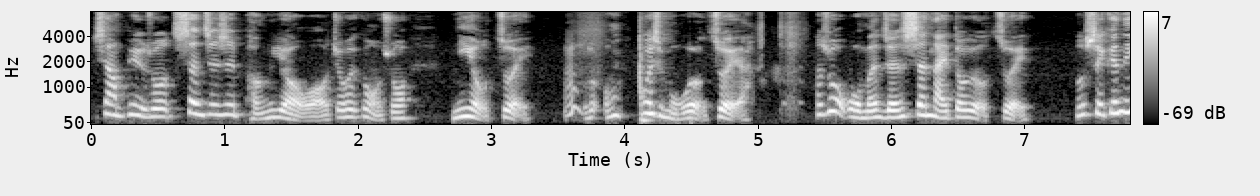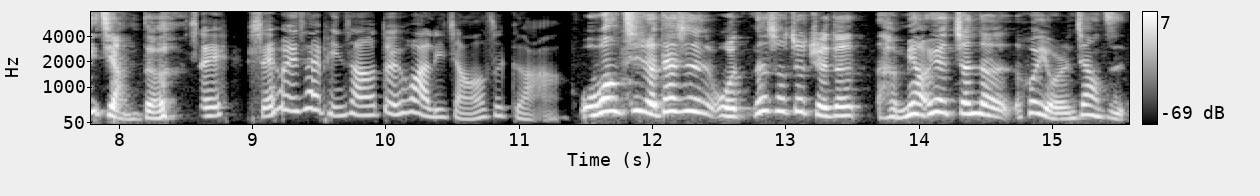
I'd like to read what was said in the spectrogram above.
像譬如说，甚至是朋友哦，就会跟我说你有罪。我说哦，为什么我有罪啊？他说我们人生来都有罪。我说谁跟你讲的？谁谁会在平常的对话里讲到这个啊？我忘记了，但是我那时候就觉得很妙，因为真的会有人这样子，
